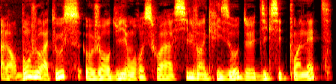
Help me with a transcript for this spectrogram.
Alors bonjour à tous, aujourd'hui on reçoit Sylvain Grisot de Dixit.net.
